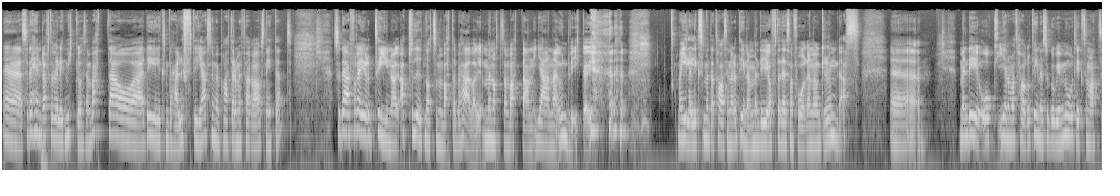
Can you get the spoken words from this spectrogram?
Eh, så det händer ofta väldigt mycket hos en vatta och eh, det är liksom det här luftiga som jag pratade om i förra avsnittet. Så därför är ju rutiner absolut något som en vatta behöver, men något som vattan gärna undviker. Man gillar liksom inte att ha sina rutiner, men det är ofta det som får en att grundas. Eh, men det, och genom att ha rutiner så går vi emot liksom att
